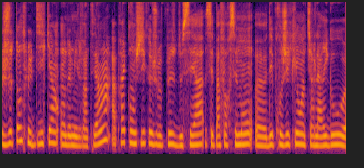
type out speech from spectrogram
Je tente le 10K en 2021. Après, quand je dis que je veux plus de CA, c'est pas forcément des projets clients à la larigot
